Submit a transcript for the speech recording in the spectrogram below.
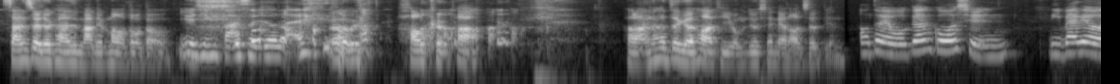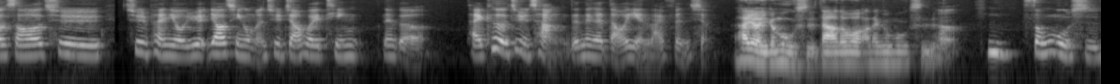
三岁就开始满脸冒痘痘，月经八岁就来，好可怕。好了，那这个话题我们就先聊到这边。哦，对，我跟郭洵礼拜六的时候去去朋友约邀请我们去教会听那个台客剧场的那个导演来分享。还有一个牧师，大家都忘了那个牧师。嗯嗯，松牧师。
